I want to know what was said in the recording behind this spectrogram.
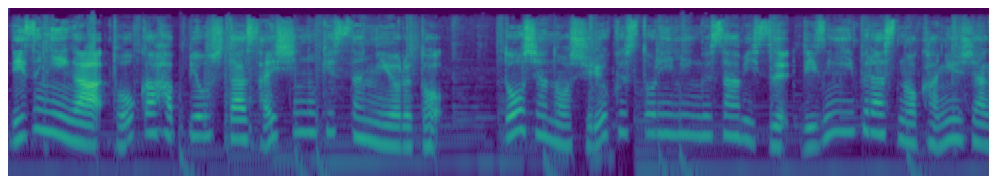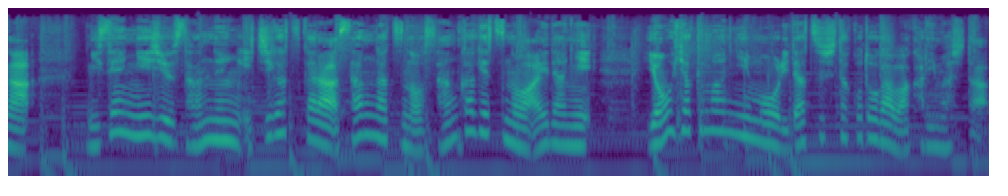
ディズニーが10日発表した最新の決算によると、同社の主力ストリーミングサービスディズニープラスの加入者が2023年1月から3月の3ヶ月の間に400万人も離脱したことが分かりました。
